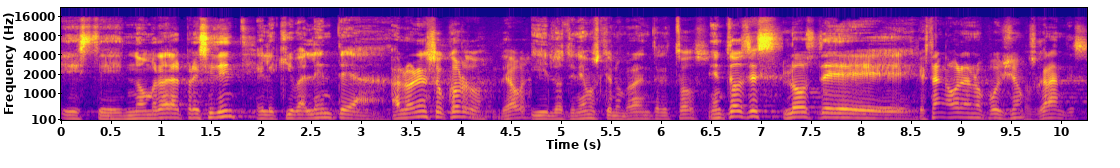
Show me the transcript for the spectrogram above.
este, nombrar al presidente, el equivalente a, a Lorenzo Córdoba de ahora, y lo teníamos que nombrar entre todos. Entonces, los de que están ahora en oposición, los grandes,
